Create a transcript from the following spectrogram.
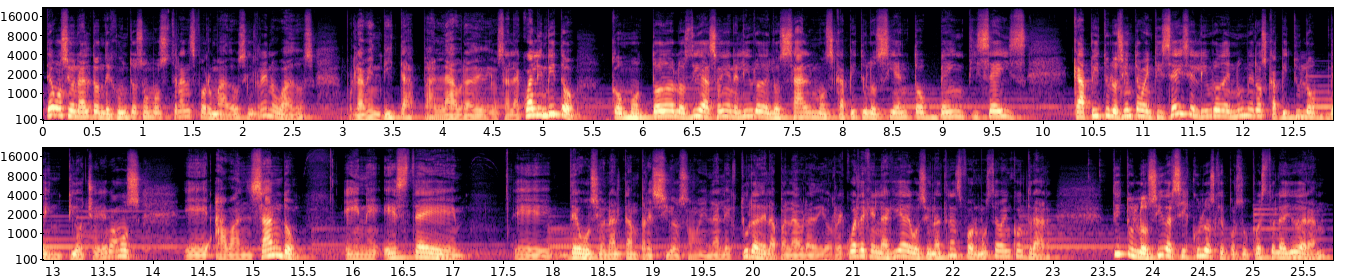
devocional donde juntos somos transformados y renovados por la bendita palabra de Dios, a la cual invito, como todos los días, hoy en el libro de los Salmos, capítulo 126 capítulo 126, el libro de números capítulo 28. ¿eh? Vamos eh, avanzando en este eh, devocional tan precioso, en la lectura de la palabra de Dios. Recuerde que en la guía devocional Transforma usted va a encontrar títulos y versículos que por supuesto le ayudarán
